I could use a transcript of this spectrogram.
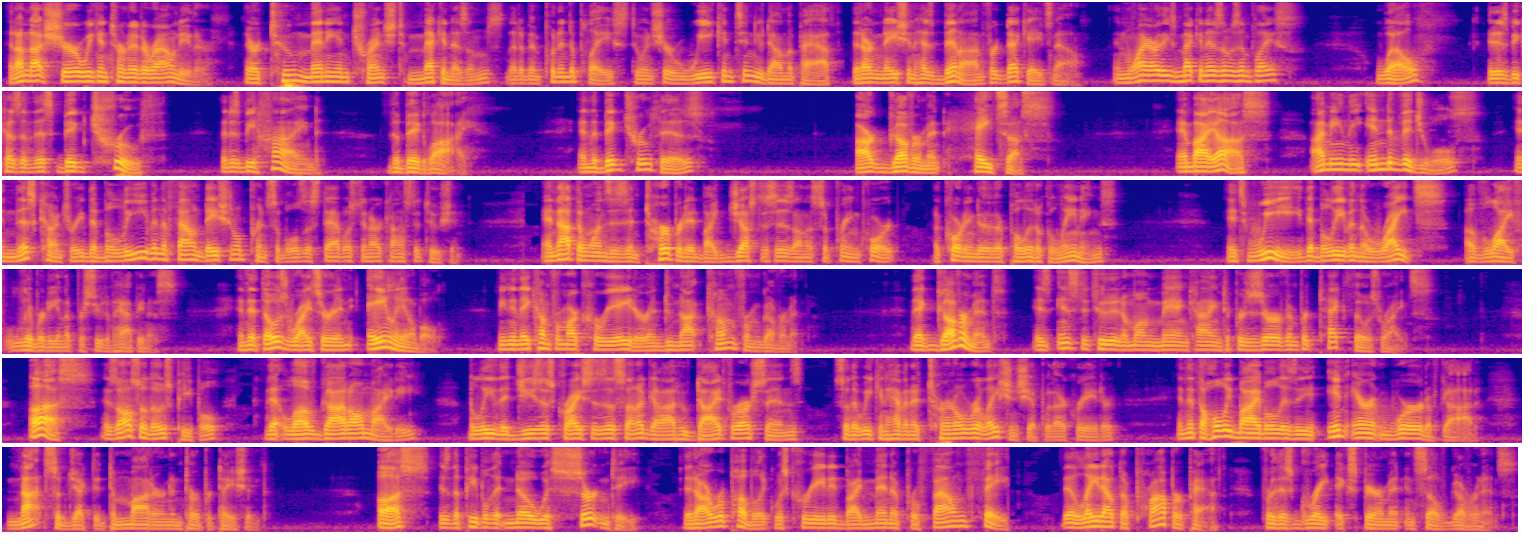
And I'm not sure we can turn it around either. There are too many entrenched mechanisms that have been put into place to ensure we continue down the path that our nation has been on for decades now. And why are these mechanisms in place? Well, it is because of this big truth that is behind the big lie. And the big truth is our government hates us. And by us, I mean the individuals in this country that believe in the foundational principles established in our Constitution, and not the ones as interpreted by justices on the Supreme Court according to their political leanings. It's we that believe in the rights of life, liberty, and the pursuit of happiness, and that those rights are inalienable, meaning they come from our Creator and do not come from government. That government is instituted among mankind to preserve and protect those rights. Us is also those people that love God Almighty, believe that Jesus Christ is the Son of God who died for our sins so that we can have an eternal relationship with our Creator, and that the Holy Bible is the inerrant Word of God, not subjected to modern interpretation. Us is the people that know with certainty that our republic was created by men of profound faith that laid out the proper path for this great experiment in self governance.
